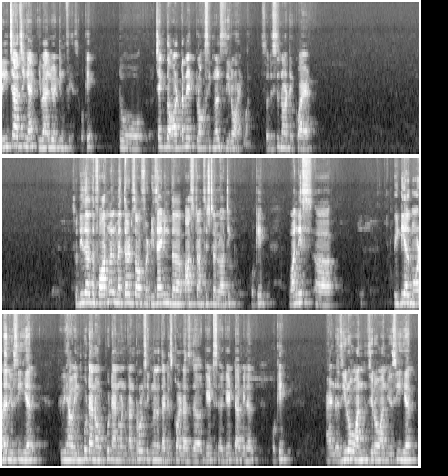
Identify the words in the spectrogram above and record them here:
recharging and evaluating phase okay? To check the alternate clock signals 0 and 1 so this is not required. So these are the formal methods of designing the pass transistor logic okay? One is uh, ptl model you see here. We have input and output and one control signal that is called as the gates uh, gate terminal okay and 0 1 0 1 you see here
